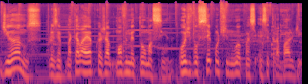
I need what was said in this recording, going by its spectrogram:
de anos por exemplo, naquela época já movimentou uma cena. Hoje você continua com esse, esse trabalho de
